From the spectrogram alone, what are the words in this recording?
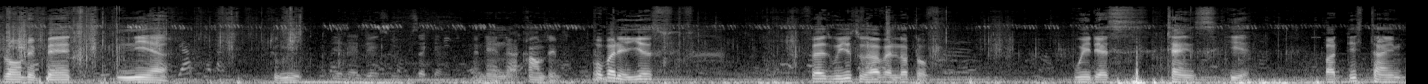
draw the bird near to me and then I count them. Over the years, first we used to have a lot of waders, terns here, but this time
